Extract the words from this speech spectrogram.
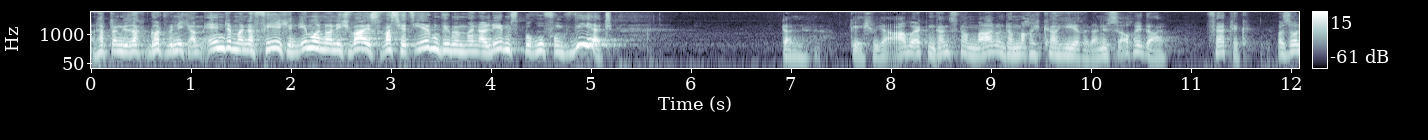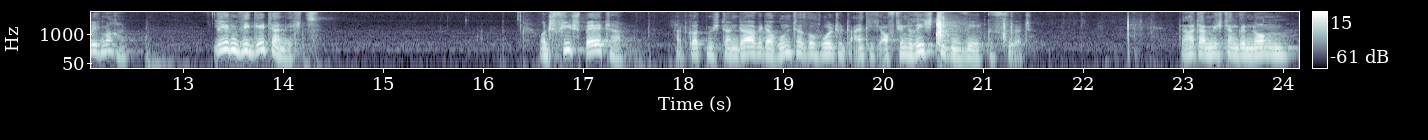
Und habe dann gesagt, Gott, wenn ich am Ende meiner Ferien immer noch nicht weiß, was jetzt irgendwie mit meiner Lebensberufung wird, dann gehe ich wieder arbeiten, ganz normal, und dann mache ich Karriere. Dann ist es auch egal. Fertig. Was soll ich machen? Irgendwie geht ja nichts. Und viel später hat Gott mich dann da wieder runtergeholt und eigentlich auf den richtigen Weg geführt. Da hat er mich dann genommen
